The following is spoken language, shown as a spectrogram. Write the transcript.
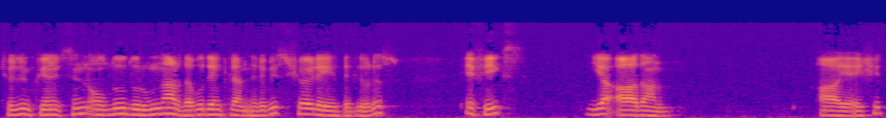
Çözüm kümesinin olduğu durumlarda bu denklemleri biz şöyle irdeliyoruz. fx ya a'dan a'ya eşit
